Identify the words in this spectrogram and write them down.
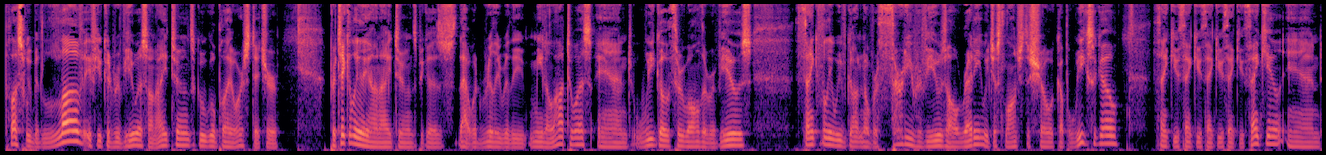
Plus, we would love if you could review us on iTunes, Google Play, or Stitcher, particularly on iTunes, because that would really, really mean a lot to us. And we go through all the reviews. Thankfully, we've gotten over 30 reviews already. We just launched the show a couple weeks ago. Thank you, thank you, thank you, thank you, thank you. And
